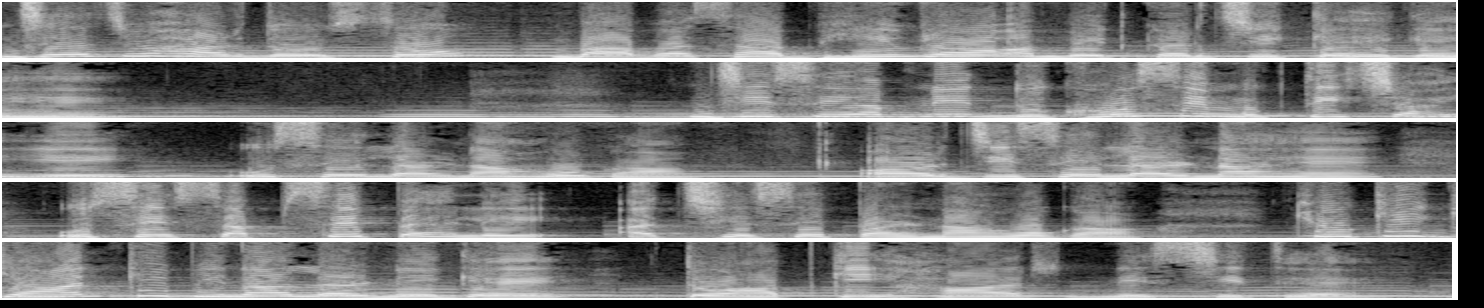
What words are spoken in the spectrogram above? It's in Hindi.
जय जोहार दोस्तों, बाबा साहब भीमराव अंबेडकर जी कह गए हैं। जिसे अपने दुखों से मुक्ति चाहिए, उसे लड़ना होगा। और जिसे लड़ना है, उसे सबसे पहले अच्छे से पढ़ना होगा। क्योंकि ज्ञान के बिना लड़ने गए तो आपकी हार निश्चित है।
